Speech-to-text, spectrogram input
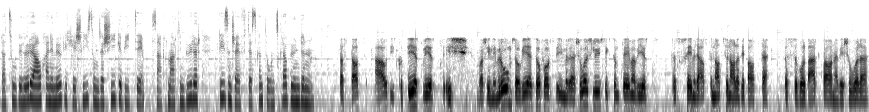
Dazu gehöre auch eine mögliche Schließung der Skigebiete, sagt Martin Bühler, Krisenchef des Kantons Graubünden. Dass das auch diskutiert wird, ist wahrscheinlich im Raum, so wie sofort immer eine Schulschliessung zum Thema wird. Das sehen wir auch auf der nationalen Debatte, dass sowohl Bergbahnen wie Schulen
